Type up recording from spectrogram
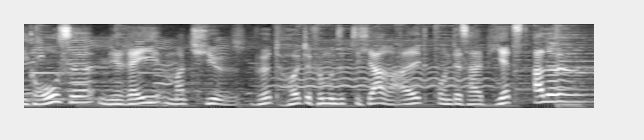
Die große Mireille Mathieu wird heute 75 Jahre alt und deshalb jetzt alle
